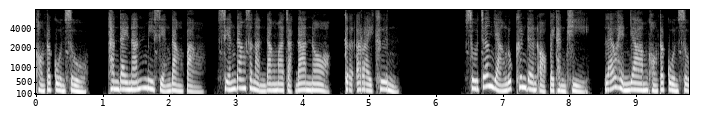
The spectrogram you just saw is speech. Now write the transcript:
ของตระกูลซู ทันใดนั้นมีเสียงดังปัง เสียงดังสนั่นดังมาจากด้านนอก เกิดอะไรขึ้น ซูเจิ้งหยางลุกขึ้นเดินออกไปทันที แล้วเห็นยามของตระกูลซู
